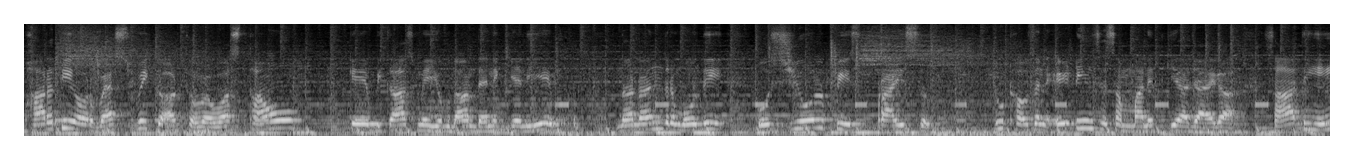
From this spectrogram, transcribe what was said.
भारतीय और वैश्विक अर्थव्यवस्थाओं के विकास में योगदान देने के लिए नरेंद्र मोदी को सियोल पीस प्राइज 2018 से सम्मानित किया जाएगा। साथ ही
